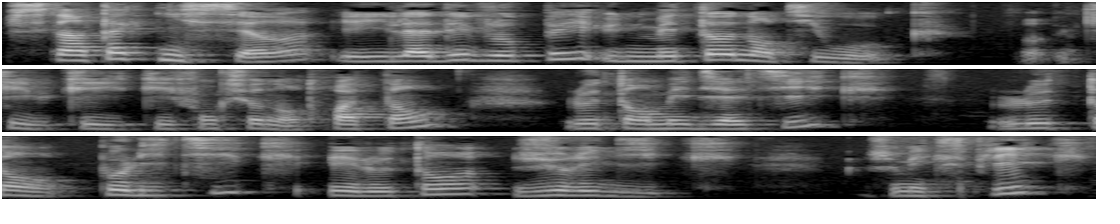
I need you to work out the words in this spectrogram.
c'est un technicien, et il a développé une méthode anti-woke qui, qui, fonctionne en trois temps, le temps médiatique, le temps politique et le temps juridique. Je m'explique.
